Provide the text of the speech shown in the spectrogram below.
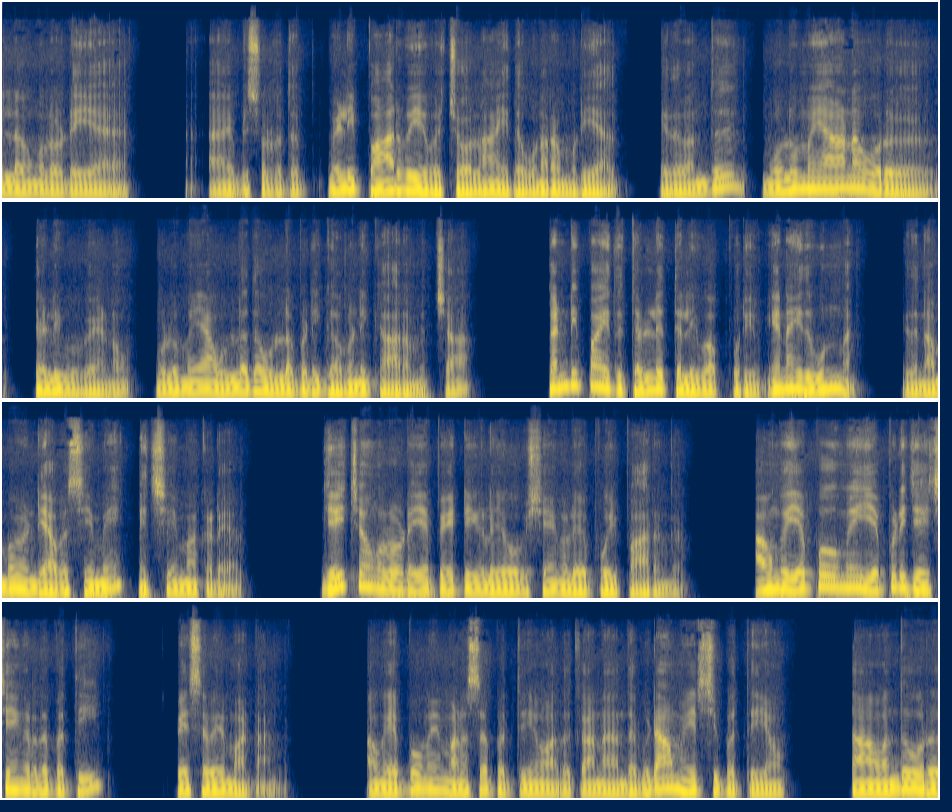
இல்லை உங்களுடைய எப்படி சொல்கிறது வெளிப்பார்வையை வச்சோலாம் இதை உணர முடியாது. இது வந்து முழுமையான ஒரு தெளிவு வேணும். முழுமையாக உள்ளதை உள்ளபடி கவனிக்க ஆரம்பித்தா கண்டிப்பாக இது தெள்ள தெளிவாக புரியும். ஏன்னா இது உண்மை. இதை நம்ப வேண்டிய அவசியமே நிச்சயமாக கிடையாது. ஜெயிச்சவங்களுடைய பேட்டிகளையோ விஷயங்களையோ போய் பாருங்க. அவங்க எப்போவுமே எப்படி ஜெயிச்சேங்கிறத பற்றி பேசவே மாட்டாங்க. அவங்க எப்போவுமே மனசை பற்றியும் அதுக்கான அந்த விடாமுயற்சி பற்றியும் தான் வந்து ஒரு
